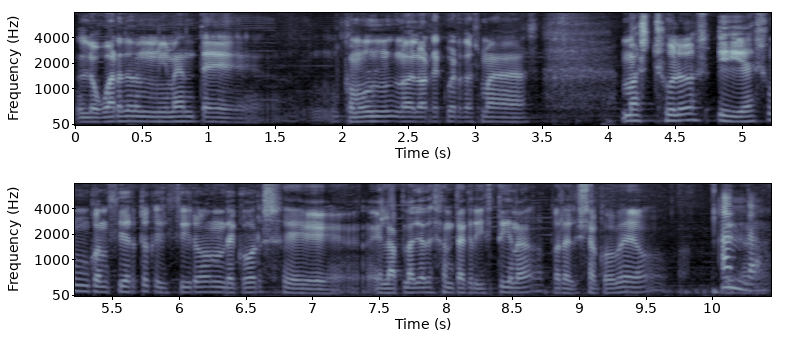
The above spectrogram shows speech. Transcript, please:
lo guardo en mi mente como uno de los recuerdos más, más chulos y es un concierto que hicieron The Course eh, en la playa de Santa Cristina para el Sacobeo. Anda,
